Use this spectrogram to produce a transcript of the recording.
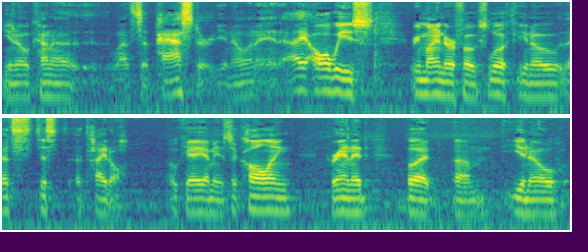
You know, kind of well, it's a pastor. You know, and, and I always remind our folks, look, you know, that's just a title. Okay, I mean it's a calling, granted, but um, you know,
